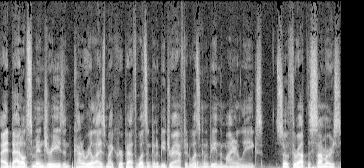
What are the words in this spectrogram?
I had battled some injuries and kind of realized my career path wasn't going to be drafted, wasn't going to be in the minor leagues. So throughout the summers,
